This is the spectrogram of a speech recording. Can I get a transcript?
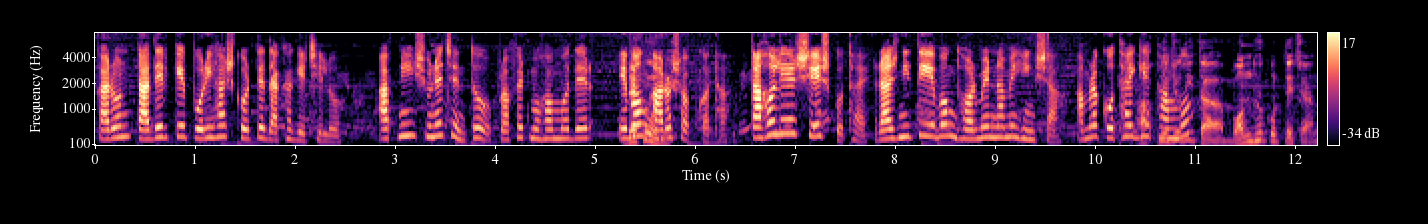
কারণ তাদেরকে পরিহাস করতে দেখা গেছিল। আপনি শুনেছেন তো প্রফেট মোহাম্মদের এবং আরও সব কথা। তাহলে এর শেষ কোথায়? রাজনীতি এবং ধর্মের নামে হিংসা। আমরা কোথায় গিয়ে থামবো? তা বন্ধ করতে চান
